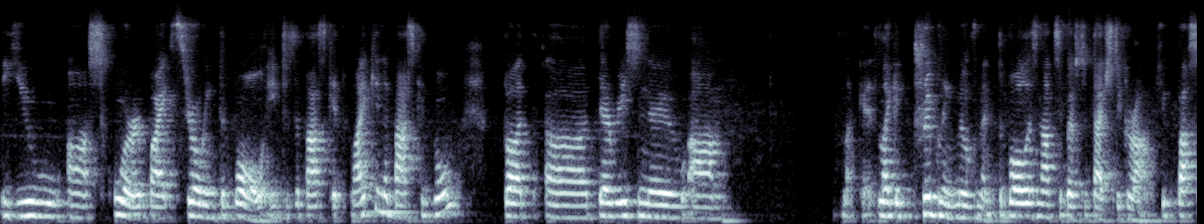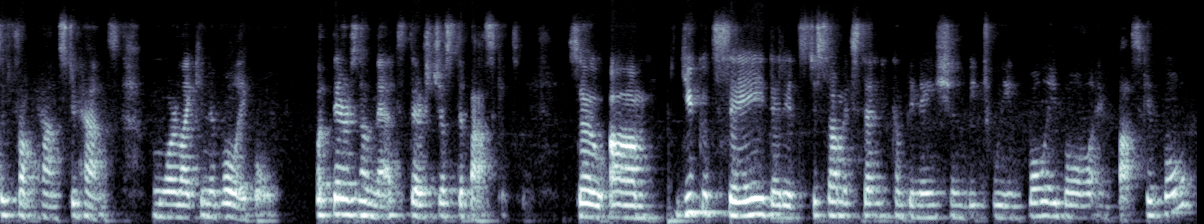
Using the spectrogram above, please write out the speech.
you uh, score by throwing the ball into the basket, like in a basketball, but uh, there is no um, like a, like a dribbling movement. The ball is not supposed to touch the ground. You pass it from hands to hands, more like in a volleyball but there's no net, there's just the basket. So um, you could say that it's to some extent a combination between volleyball and basketball,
